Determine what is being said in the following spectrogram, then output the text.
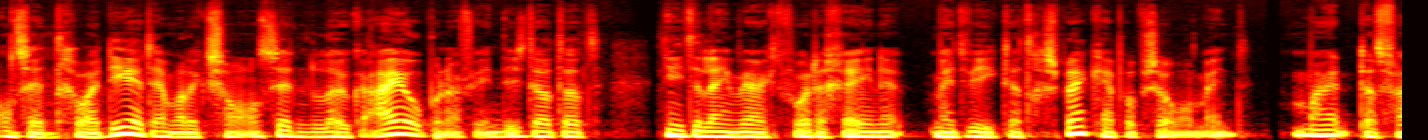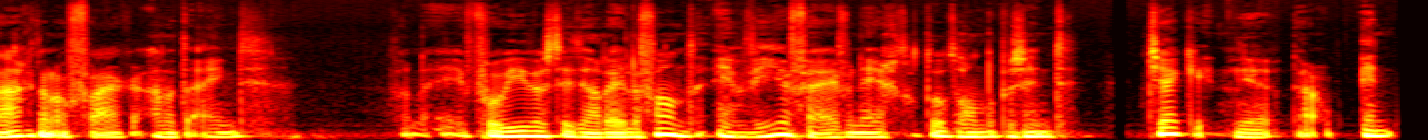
ontzettend gewaardeerd. En wat ik zo'n ontzettend leuke eye-opener vind, is dat dat niet alleen werkt voor degene met wie ik dat gesprek heb op zo'n moment. Maar dat vraag ik dan ook vaak aan het eind van, voor wie was dit dan relevant? En weer 95 tot 100% check-in. Ja. Nou, en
